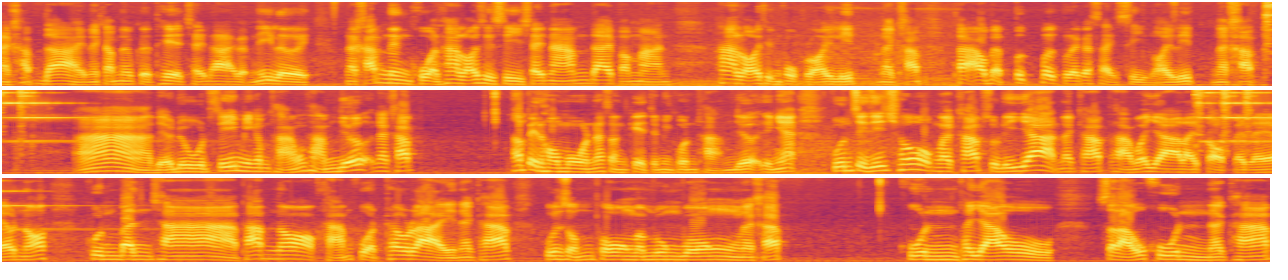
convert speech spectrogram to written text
นะครับได้นะครับมะเขือเทศใช้ได้แบบนี้เลยนะครับ1ขวด500ซีซีใช้น้ำได้ประมาณ 500ถึง600 ลิตรนะครับถ้าเอาแบบปึกๆเลยก็ใส่ 400 ลิตรนะครับอ่าเดี๋ยวดูซิมีคำถามคำถามเยอะนะครับ ถ้าเป็นฮอร์โมนนะสังเกตจะมีคนถามเยอะอย่างเงี้ยคุณสิทธิโชคนะครับสุริยาตนะครับถามว่ายาอะไรตอบไปแล้วเนาะคุณบัญชาภาพนอกถามขวดเท่าไหร่นะครับ คุณสมพงษ์บำรุงวงนะครับ คุณพยาวสลาคุณนะครับ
